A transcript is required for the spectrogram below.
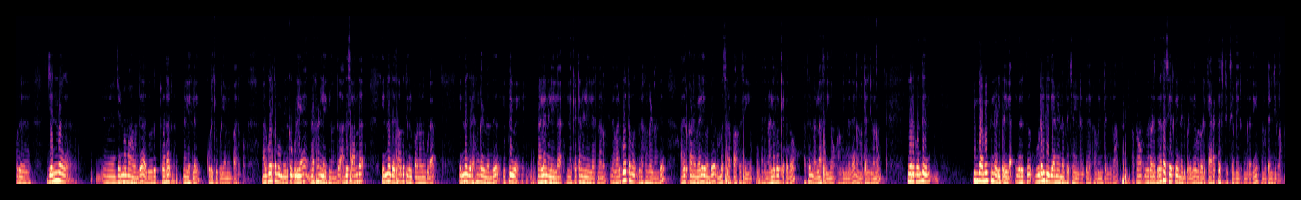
ஒரு ஜென்ம ஜென்மமாக வந்து அது ஒரு தொடர் நிலைகளை கொடுக்கக்கூடிய அமைப்பாக இருக்கும். வர்க்கோத்தமம் இருக்கக்கூடிய கிரக நிலைகள் வந்து அது சார்ந்த என்ன தசாபதிகள் போனாலும் கூட என்ன கிரகங்கள் வந்து எப்படி நல்ல நிலையில் இல்லை கெட்ட நிலையில் இருந்தாலும் இந்த வர்க்கோத்தம கிரகங்கள் வந்து அதற்கான வேலையை வந்து ரொம்ப சிறப்பாக செய்யும். அது நல்லதோ கெட்டதோ அது நல்லா செய்யும் அப்படிங்கிறத நம்ம தெரிஞ்சுக்கணும். இவருக்கு வந்து இந்த அமைப்பின் அடிப்படையில் இவருக்கு உடல் ரீதியான என்ன பிரச்சனைகள் இருக்குது அப்படின்னு தெரிஞ்சுக்கலாம். அப்புறம் இவரோட கிரக சேர்க்கையின் அடிப்படையில் இவரோட கேரக்டரிஸ்டிக்ஸ் எப்படி இருக்குங்கிறதையும் நம்ம தெரிஞ்சுக்கலாம்.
